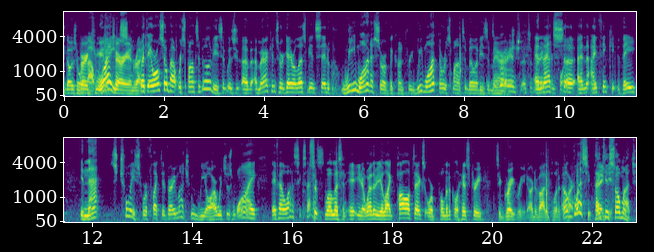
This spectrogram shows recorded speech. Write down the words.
those were Very about rights, right. but they were also about responsibilities. It was uh, Americans who are gay or lesbian said, "We want to serve the country. We want the responsibilities that's of marriage." that's a very and that's point. Uh, and I think they in that choice reflected very much who we are, which is why they've had a lot of success. So, well, listen, it, you know, whether you like politics or political history, it's a great read. Our divided political oh, heart. bless you. Thank, Thank you you. so much.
